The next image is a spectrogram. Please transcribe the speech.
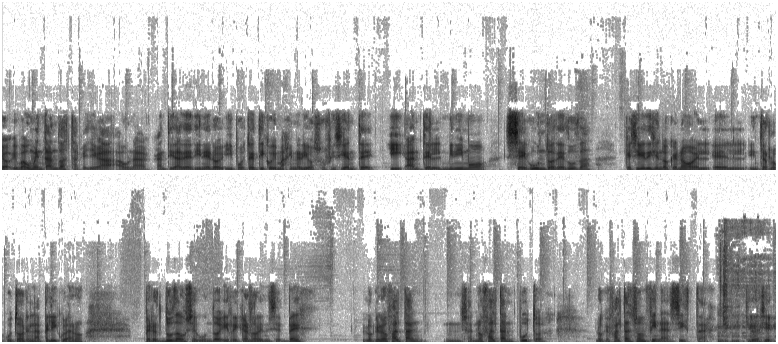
va aumentando hasta que llega a una cantidad de dinero hipotético, imaginario suficiente y ante el mínimo segundo de duda, que sigue diciendo que no el, el interlocutor en la película, ¿no? Pero duda un segundo y Ricardo le dice, ¿ves? Lo que no faltan, mm, o sea, no faltan putos, lo que faltan son financistas. Quiero decir,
